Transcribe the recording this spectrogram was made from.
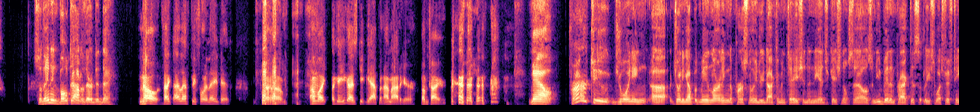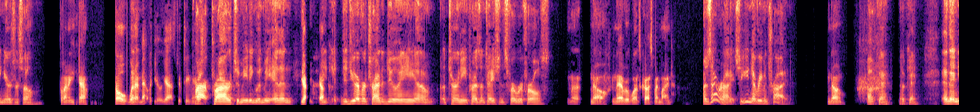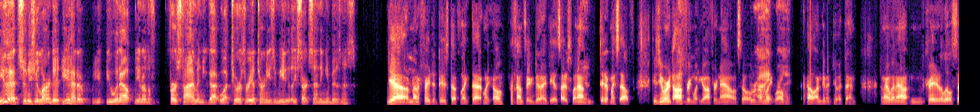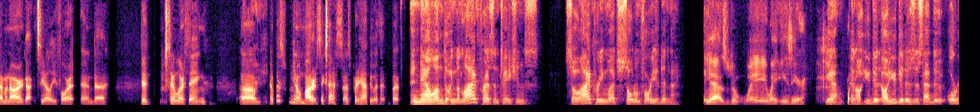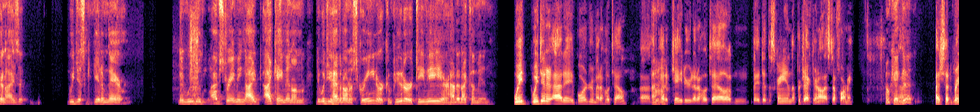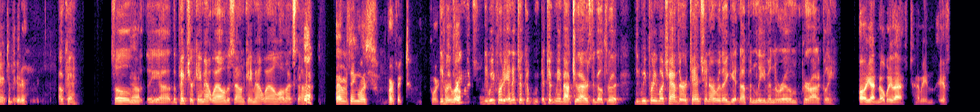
So they didn't bolt out of there, did they? No, in fact, I left before they did. Um, I'm like, okay, you guys keep yapping. I'm out of here. I'm tired. Now, prior to joining uh, joining up with me and learning the personal injury documentation and the educational sales, and you've been in practice at least what 15 years or so 20, yeah. Oh, when Yeah. I met with you, yeah, 15 years. prior prior to meeting with me, and then Yeah, yeah. y- did you ever try to do any um, attorney presentations for referrals? Uh, no, never once crossed my mind. Is that right? So you never even tried? No. Okay, okay. And then you had, as soon as you learned it, you had a, you, you went out, you know, the first time and you got what, two or three attorneys immediately start sending you business. Yeah, I'm not afraid to do stuff like that. I'm like, oh, that sounds like a good idea. So I just went out Yeah. and did it myself because you weren't offering what you offer now. So I'm like, well, right. hell, I'm going to do it then. And I went out and created a little seminar, got CLE for it, and uh, did similar thing. Um, it was, you know, moderate success. I was pretty happy with it. But And now I'm doing the live presentations. So I pretty much sold them for you, didn't I? yeah, it was way, way easier. Yeah. And all you did, all you did is just had to organize it. We just get them there. Then we do the live streaming. I, I came in on, would you have it on a screen or a computer or TV or how did I come in? We we did it at a boardroom at a hotel. Uh, so we Uh-huh. had it catered at a hotel, and they did the screen and the projector and all that stuff for me. Okay, Uh, good. I just had to bring a computer. Okay. So the uh, the picture came out well, the sound came out well, all that stuff. Yeah. Everything was perfect. Worked Did we really pretty well. much did we pretty and it took a, it took me about two hours to go through it. Did we pretty much have their attention or were they getting up and leaving the room periodically? Oh yeah, nobody left. I mean, if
